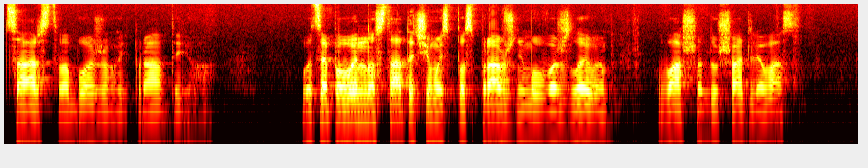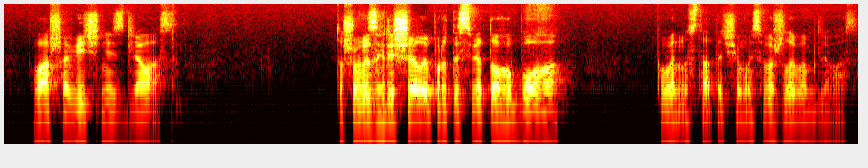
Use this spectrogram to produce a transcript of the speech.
Царства Божого і правди Його. Бо це повинно стати чимось по-справжньому важливим. Ваша душа для вас, ваша вічність для вас. То, що ви згрішили проти святого Бога, повинно стати чимось важливим для вас.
